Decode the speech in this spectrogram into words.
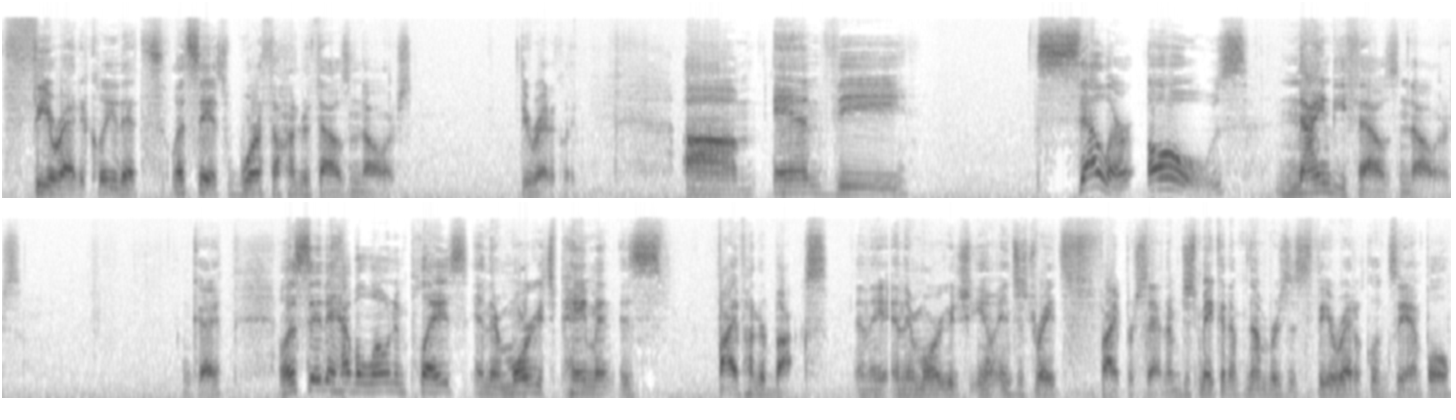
theoretically, that's let's say it's worth hundred thousand dollars, theoretically, um, and the seller owes $90,000. Okay? And let's say they have a loan in place and their mortgage payment is 500 bucks and they and their mortgage, you know, interest rate's 5%. I'm just making up numbers as theoretical example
